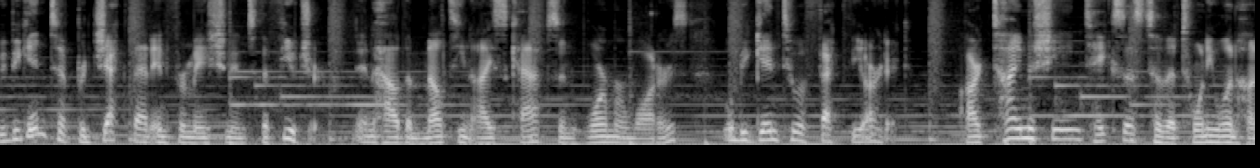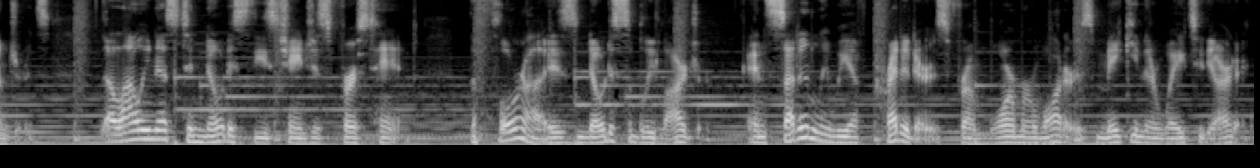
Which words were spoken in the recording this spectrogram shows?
We begin to project that information into the future, and how the melting ice caps and warmer waters will begin to affect the Arctic. Our time machine takes us to the 2100s, allowing us to notice these changes firsthand. The flora is noticeably larger, and suddenly we have predators from warmer waters making their way to the Arctic.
